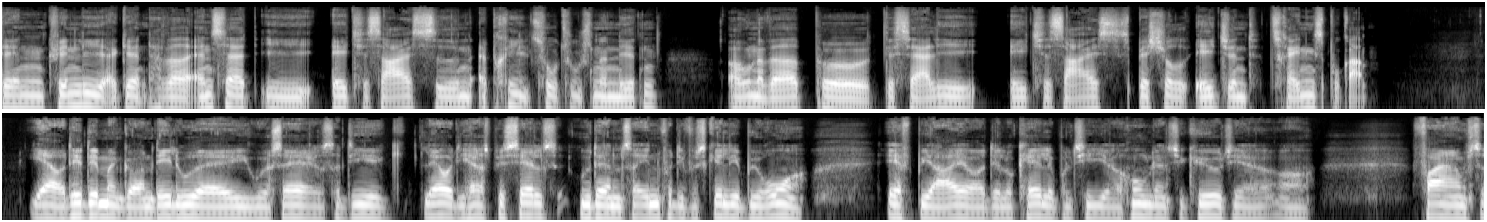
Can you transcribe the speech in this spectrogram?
Den kvindelige agent har været ansat i HSI siden april 2019, og hun har været på det særlige HSI Special Agent træningsprogram. Ja, og det er det, man gør en del ud af i USA. Altså, de laver de her specialuddannelser inden for de forskellige byråer. FBI og det lokale politi og Homeland Security og Firearms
